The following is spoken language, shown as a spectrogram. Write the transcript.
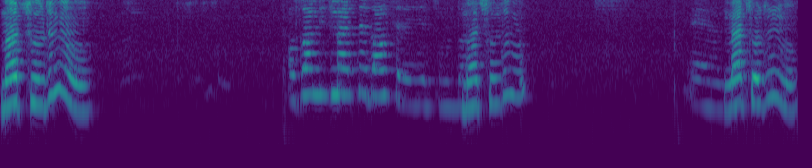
Mert öldü mü? O zaman biz Mert'le dans edeceğiz burada. Mert öldü mü? Ee, Mert öldü mü?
